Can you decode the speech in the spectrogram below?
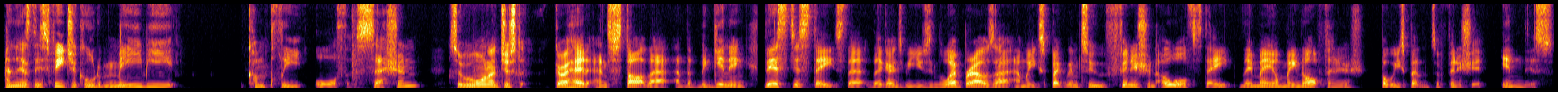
and there's this feature called maybe complete auth session. So we want to just go ahead and start that at the beginning. This just states that they're going to be using the web browser and we expect them to finish an OAuth state. They may or may not finish, but we expect them to finish it in this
